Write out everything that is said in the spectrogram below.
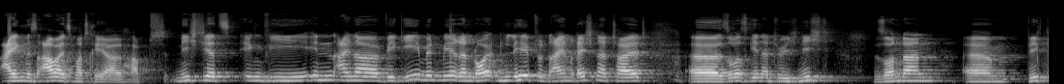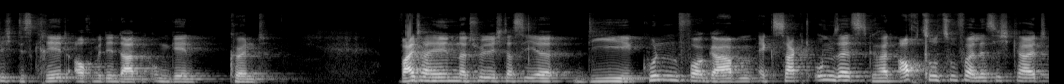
eigenes Arbeitsmaterial habt. Nicht jetzt irgendwie in einer WG mit mehreren Leuten lebt und einen Rechner teilt. Äh, sowas geht natürlich nicht, sondern ähm, wirklich diskret auch mit den Daten umgehen könnt. Weiterhin natürlich, dass ihr die Kundenvorgaben exakt umsetzt, gehört auch zur Zuverlässigkeit,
